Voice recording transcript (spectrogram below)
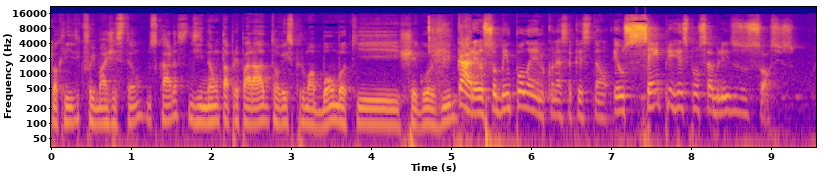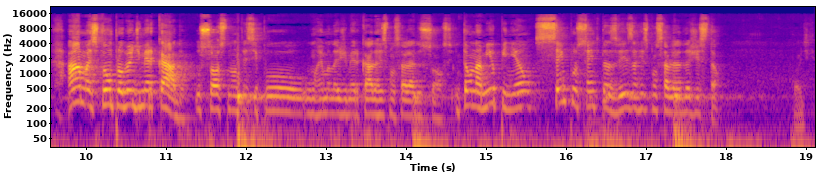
tu acredita que foi má gestão dos caras de não estar preparado, talvez por uma bomba que chegou a vir? Cara, eu sou bem polêmico nessa questão. Eu sempre responsabilizo os sócios. Ah, mas foi um problema de mercado. O sócio não antecipou um remanejo de mercado, a responsabilidade do sócio. Então, na minha opinião, 100% das vezes a responsabilidade é da gestão. Pode que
